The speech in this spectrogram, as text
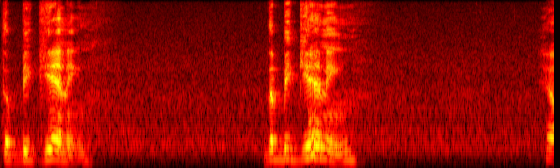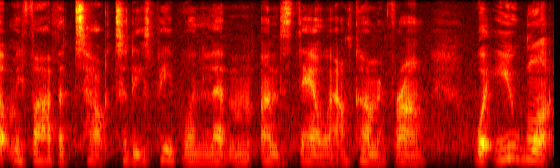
the beginning. The beginning. Help me, Father, talk to these people and let them understand where I'm coming from. What you want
